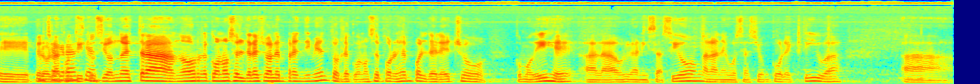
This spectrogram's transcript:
eh, pero la constitución nuestra no reconoce el derecho al emprendimiento, reconoce, por ejemplo, el derecho, como dije, a la organización, a la negociación colectiva, a,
